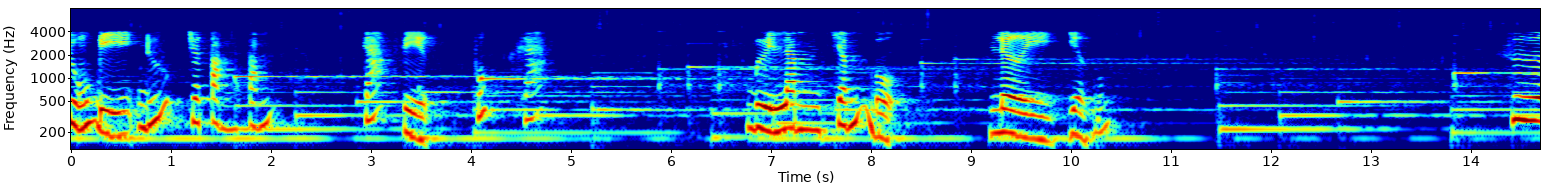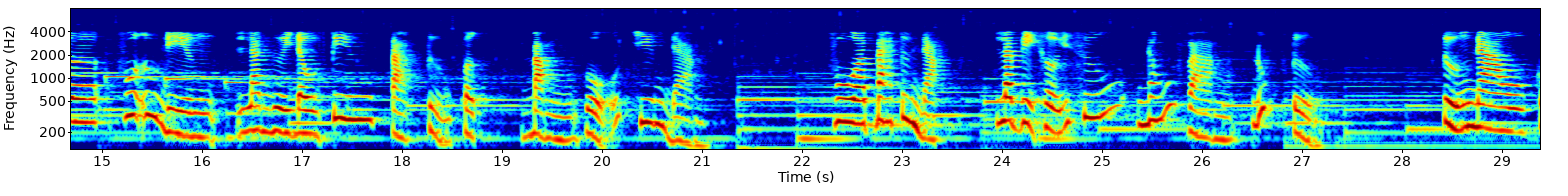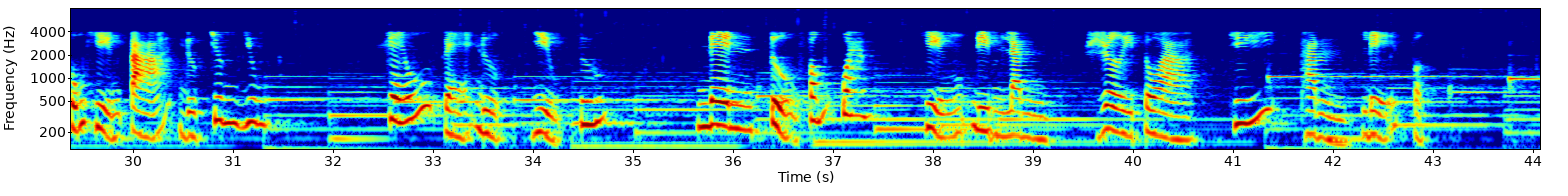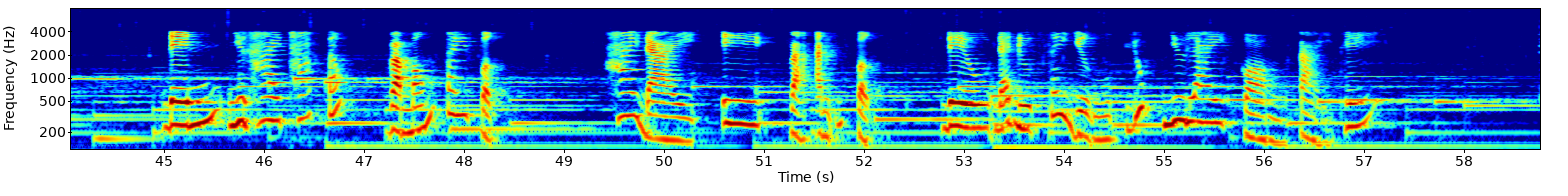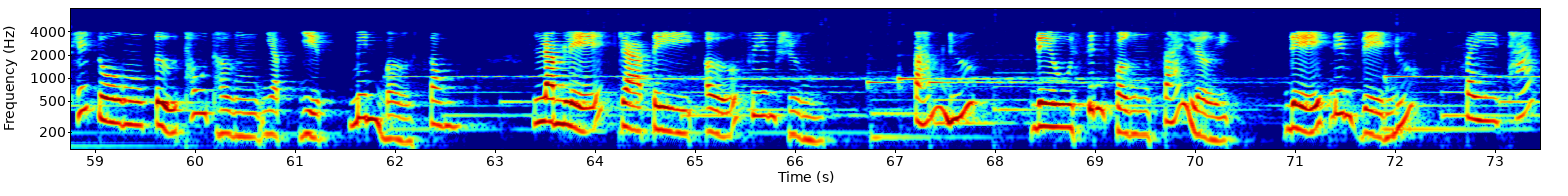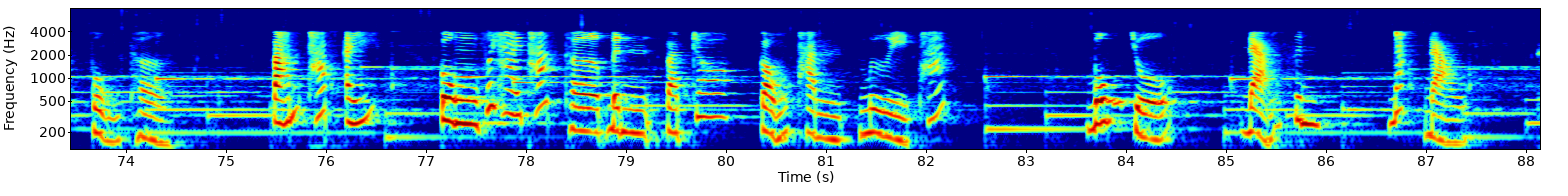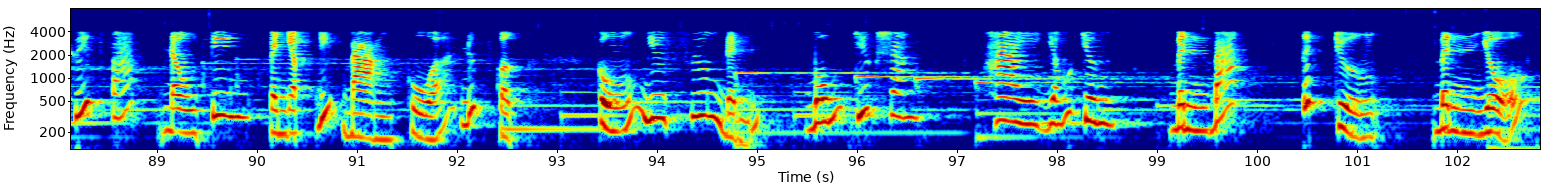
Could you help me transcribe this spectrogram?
Chuẩn bị nước cho tăng tắm Các việc phúc khác 15.1 Lời dẫn Xưa, vua Ưu Điền là người đầu tiên tạc tượng Phật bằng gỗ chiên đàn. Vua Ba Tư Nặc là vị khởi xướng nấu vàng đúc tượng. Tượng nào cũng hiện tả được chân dung, khéo vẽ được diệu tướng, nên tượng phóng quang hiện điềm lành rời tòa chí thành lễ Phật đến như hai tháp tóc và móng tay Phật. Hai đài y và ảnh Phật đều đã được xây dựng lúc Như Lai còn tại thế. Thế Tôn tự thâu thần nhập diệt bên bờ sông, làm lễ trà tỳ ở ven rừng. Tám nước đều xin phần xá lợi để đem về nước xây tháp phụng thờ. Tám tháp ấy cùng với hai tháp thờ bình và tro cộng thành mười tháp. Bốn chỗ đảng sinh đắc đạo thuyết pháp đầu tiên và nhập niết bàn của đức phật, cũng như xương đỉnh, bốn chiếc răng, hai dấu chân, bình bát, tích trượng, bình nhổ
